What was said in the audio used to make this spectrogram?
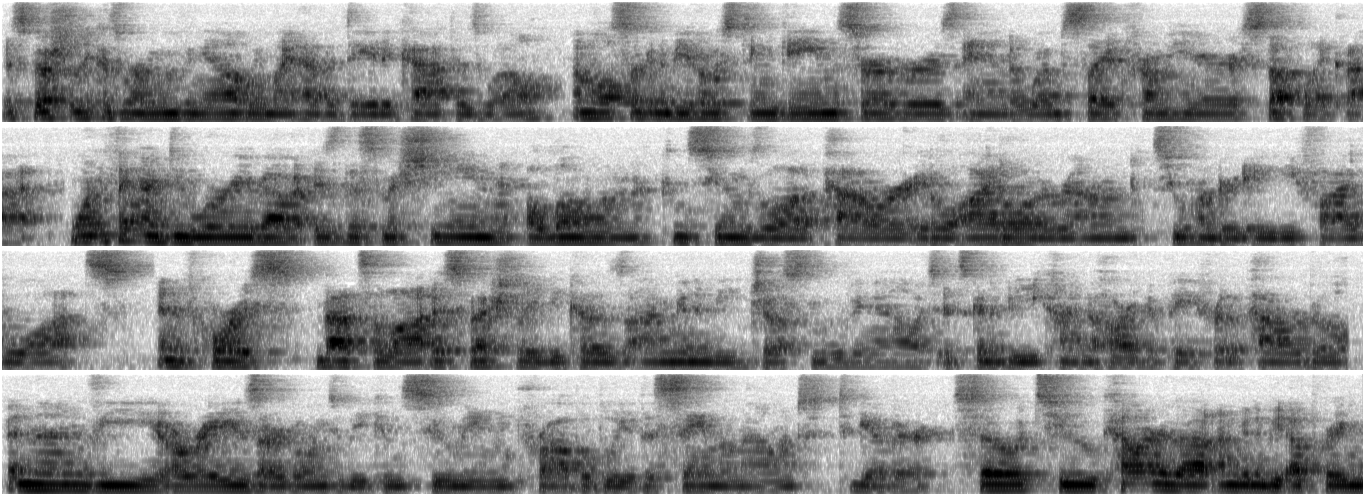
Especially because we're moving out, we might have a data cap as well. I'm also going to be hosting game servers and a website from here, stuff like that. One thing I do worry about is this machine alone consumes a lot of power. It'll idle at around 285 watts. And of course, that's a lot, especially because I'm going to be just moving out. It's going to be kind of hard to pay for the power bill. And then the arrays are going to be consuming probably the same amount together. So to counter that, I'm going to be upgrading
